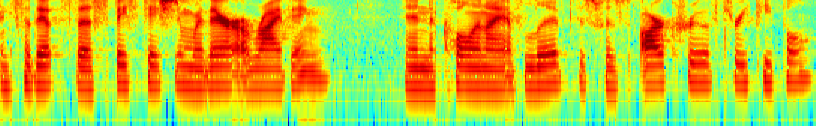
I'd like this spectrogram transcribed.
And so that's the space station where they're arriving. And Nicole and I have lived. This was our crew of three people.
